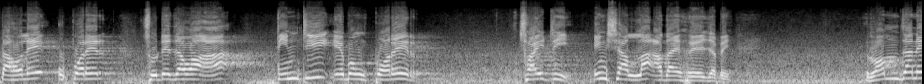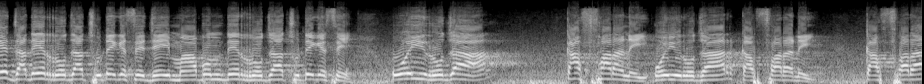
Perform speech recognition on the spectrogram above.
তাহলে উপরের ছুটে যাওয়া তিনটি এবং পরের ছয়টি ইনশাল্লাহ আদায় হয়ে যাবে। রমজানে যাদের রোজা ছুটে গেছে, যেই মা বোনদের রোজা ছুটে গেছে, ওই রোজা কাফফারা নেই, ওই রোজার কাফফারা নেই। কাফফারা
